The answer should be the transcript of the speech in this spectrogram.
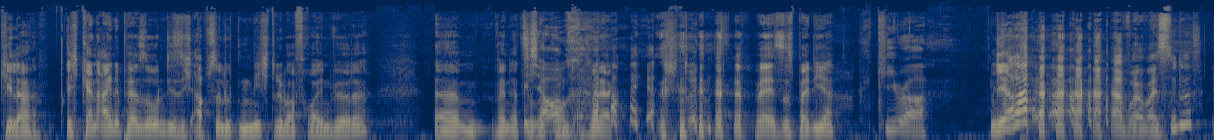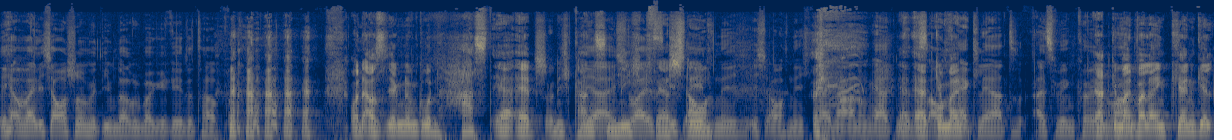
Killer. Ich kenne eine Person, die sich absolut nicht drüber freuen würde, ähm, wenn er Ich zurückkommt, auch. auch. wenn er. Wer ist es bei dir? Kira. Ja? Woher weißt du das? Ja, weil ich auch schon mit ihm darüber geredet habe. Und aus irgendeinem Grund hasst er Edge und ich kann es ja, ich nicht weiß, verstehen. ich auch nicht, ich auch nicht, keine Ahnung. Er hat mir Er das hat auch gemeint- erklärt, als wir in Köln Er hat gemeint, waren. weil er ihn kennengel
